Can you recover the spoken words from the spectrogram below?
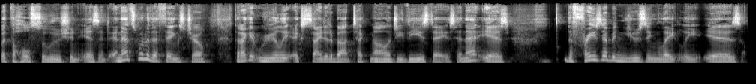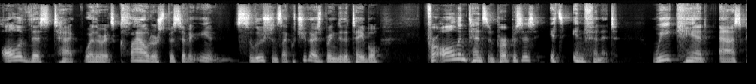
but the whole solution isn't. And that's one of the things, Joe, that I get really excited about technology these days. And that is the phrase I've been using lately is all of this tech, whether it's cloud or specific you know, solutions like what you guys bring to the table, for all intents and purposes, it's infinite. We can't ask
